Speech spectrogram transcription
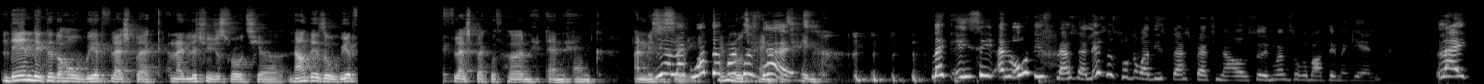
Then they did a whole weird flashback, and I literally just wrote here. Now there's a weird flashback with her and, and Hank. Unnecessary. Yeah, like what the fuck was Hank, that? Like you see, and all these flashbacks. Let's just talk about these flashbacks now, so they won't talk about them again. Like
